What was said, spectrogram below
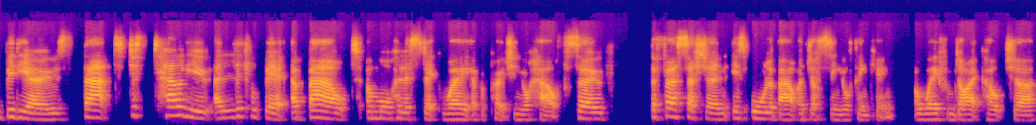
videos that just tell you a little bit about a more holistic way of approaching your health. So, the first session is all about adjusting your thinking away from diet culture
